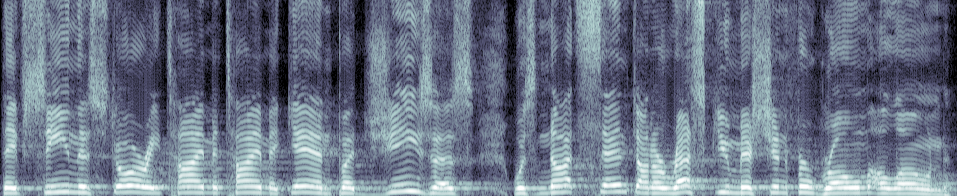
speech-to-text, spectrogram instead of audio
They've seen this story time and time again, but Jesus was not sent on a rescue mission for Rome alone.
